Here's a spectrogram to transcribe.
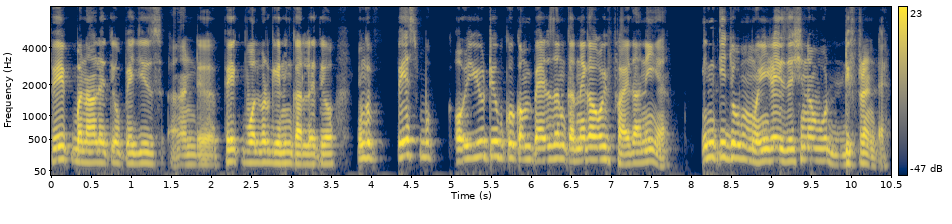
फेक बना लेते हो pages and fake follower gaining कर लेते हो। क्योंकि फेसबुक और यूट्यूब को कंपैरिजन करने का कोई फ़ायदा नहीं है। इनकी जो मोनिटाइजेशन है वो डिफरेंट है।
